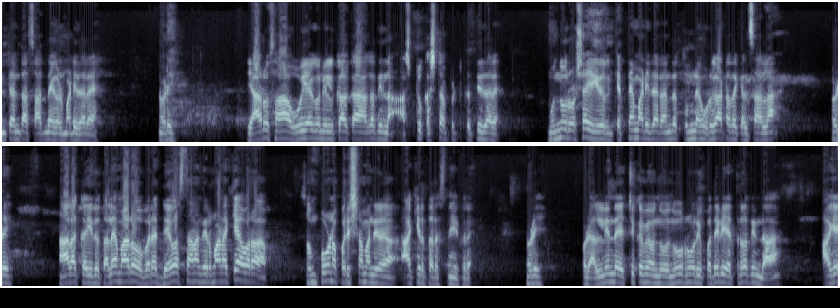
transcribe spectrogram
ಇಂಥೆಂಥ ಸಾಧನೆಗಳು ಮಾಡಿದ್ದಾರೆ. ನೋಡಿ, ಯಾರು ಸಹ ಊಹೆಗೂ ನಿಲ್ಕಕ್ಕೆ ಆಗೋದಿಲ್ಲ. ಅಷ್ಟು ಕಷ್ಟಪಟ್ಟು ಕತ್ತಿದ್ದಾರೆ. ಮುನ್ನೂರು ವರ್ಷ ಇದು ಕೆತ್ತನೆ ಮಾಡಿದ್ದಾರೆ ಅಂದರೆ ಸುಮ್ಮನೆ ಹುಡುಗಾಟದ ಕೆಲಸ ಅಲ್ಲ. ನೋಡಿ, ನಾಲ್ಕೈದು ತಲೆಮಾರು ಬರೀ ದೇವಸ್ಥಾನ ನಿರ್ಮಾಣಕ್ಕೆ ಅವರ ಸಂಪೂರ್ಣ ಪರಿಶ್ರಮ ಹಾಕಿರ್ತಾರೆ ಸ್ನೇಹಿತರೆ. ನೋಡಿ ನೋಡಿ, ಅಲ್ಲಿಂದ ಹೆಚ್ಚು ಕಮ್ಮಿ ಒಂದು ನೂರು ನೂರು ಇಪ್ಪತ್ತಡಿ ಎತ್ತರದಿಂದ ಹಾಗೆ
